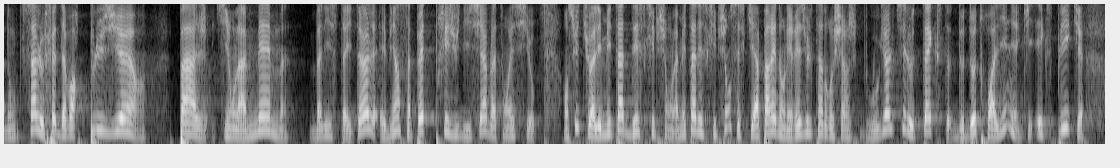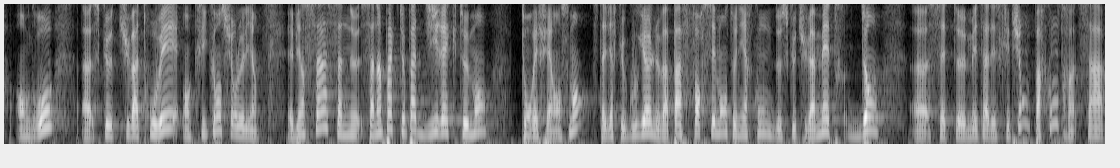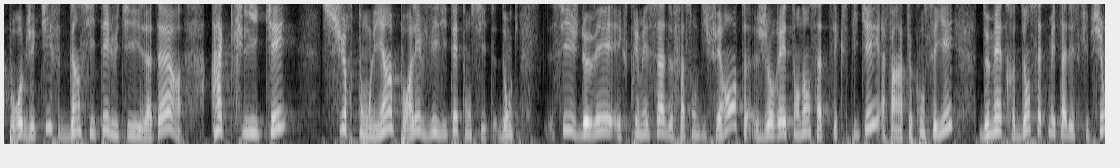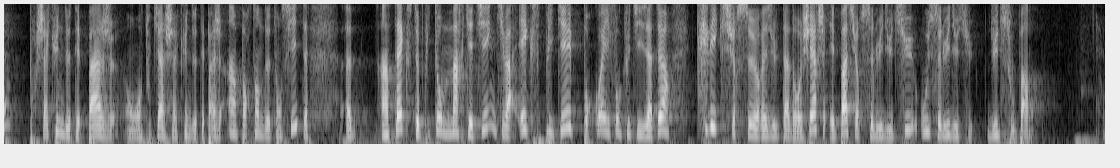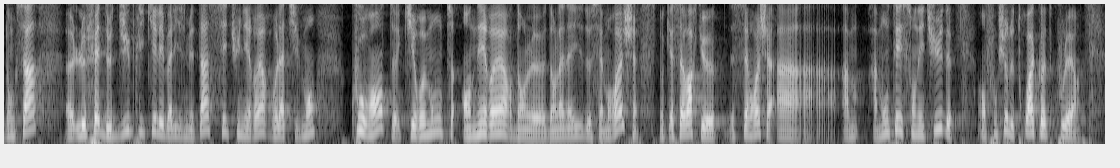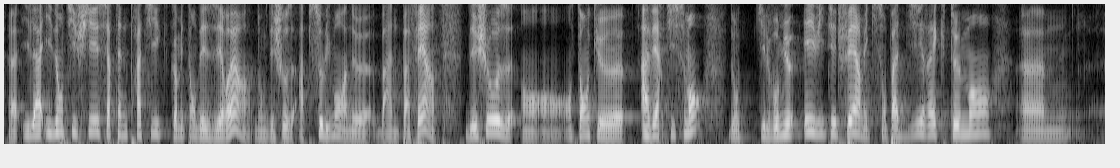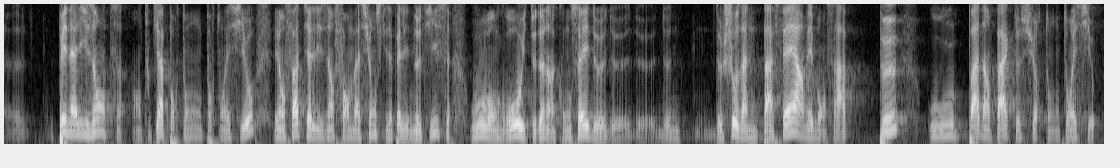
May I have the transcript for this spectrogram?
donc ça, le fait d'avoir plusieurs pages qui ont la même balise title, eh bien, ça peut être préjudiciable à ton SEO. Ensuite, tu as les métadescriptions. La métadescription, c'est ce qui apparaît dans les résultats de recherche Google. C'est le texte de 2-3 lignes qui explique en gros euh, ce que tu vas trouver en cliquant sur le lien. Eh bien, ça, ça, n'impacte pas directement ton référencement, c'est-à-dire que Google ne va pas forcément tenir compte de ce que tu vas mettre dans euh, cette métadescription. Par contre, ça a pour objectif d'inciter l'utilisateur à cliquer sur ton lien pour aller visiter ton site. Donc, si je devais exprimer ça de façon différente, j'aurais tendance à t'expliquer, enfin à te conseiller de mettre dans cette métadescription, pour chacune de tes pages, en tout cas chacune de tes pages importantes de ton site, euh, un texte plutôt marketing qui va expliquer pourquoi il faut que l'utilisateur clique sur ce résultat de recherche et pas sur celui du dessus ou celui du dessus, du dessous. Donc ça, euh, le fait de dupliquer les balises méta, c'est une erreur relativement courante qui remonte en erreur dans l'analyse dans de SEMrush. Donc à savoir que SEMrush a, monté son étude en fonction de trois codes couleurs. Euh, il a identifié certaines pratiques comme étant des erreurs, donc des choses absolument à ne, bah, pas faire, des choses en, en, tant qu'avertissement, donc qu'il vaut mieux éviter de faire mais qui ne sont pas directement... Euh, pénalisante, en tout cas pour ton, pour ton SEO. Et en fait, il y les informations, ce qu'ils appellent les notices, où en gros, ils te donnent un conseil de, de, de, choses à ne pas faire, mais bon, ça a peu ou pas d'impact sur ton, ton SEO.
